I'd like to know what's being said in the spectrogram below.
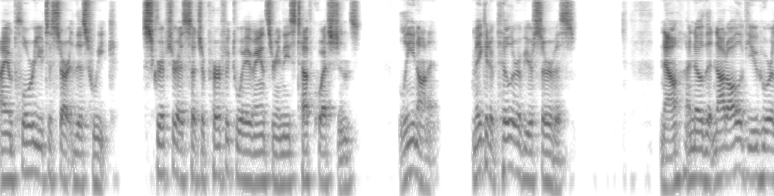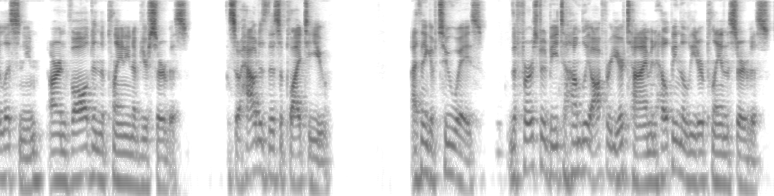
I implore you to start this week. Scripture has such a perfect way of answering these tough questions. Lean on it, make it a pillar of your service. Now, I know that not all of you who are listening are involved in the planning of your service. So, how does this apply to you? I think of two ways. The first would be to humbly offer your time in helping the leader plan the service.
